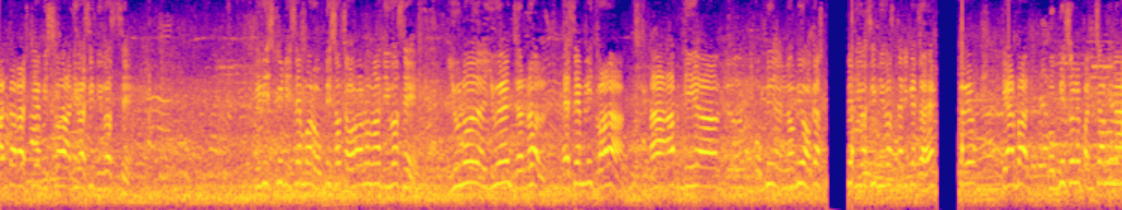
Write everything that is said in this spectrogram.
આંતરરાષ્ટ્રીય વિશ્વ આદિવાસી દિવસ છે. ત્રેવીસમી ડિસેમ્બર ઓગણીસો ચોરાણુંના દિવસે યુનો યુએન જનરલ એસેમ્બલી દ્વારા આ નવમી ઓગસ્ટ દિવસી દિવસ તરીકે જાહેર કર્યો. ત્યારબાદ ઓગણીસો ને પંચાણુંના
